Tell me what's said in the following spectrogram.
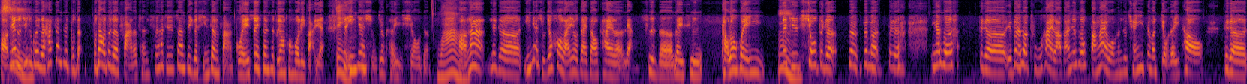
好，建筑技术规则它甚至不到不到这个法的层次，它其实算是一个行政法规，所以甚至不用通过立法院，是营建署就可以修的。哇，好，那那个营建署就后来又再召开了两次的类似讨论会议，所以其实修这个。这这么这个，应该说这个也不能说图害啦，反正就是说妨碍我们的权益这么久的一套这个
